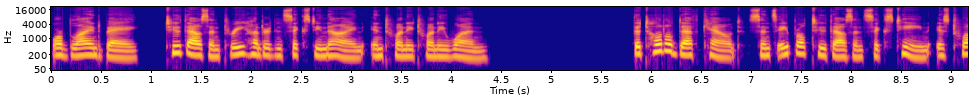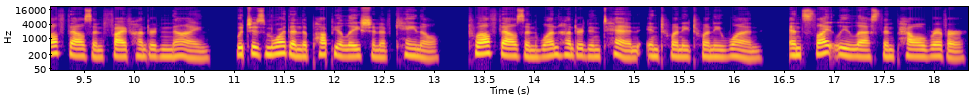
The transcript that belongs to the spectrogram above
or Blind Bay, 2,369 in 2021. The total death count since April 2016 is 12,509, which is more than the population of Canal, 12,110 in 2021, and slightly less than Powell River,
